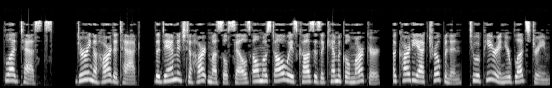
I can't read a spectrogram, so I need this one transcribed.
Blood tests. During a heart attack, the damage to heart muscle cells almost always causes a chemical marker, a cardiac troponin, to appear in your bloodstream.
